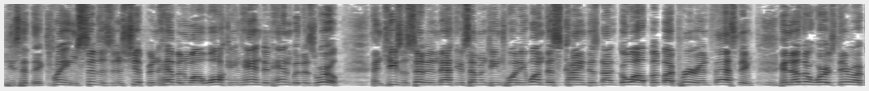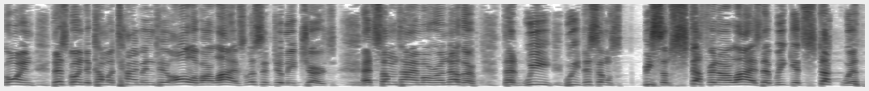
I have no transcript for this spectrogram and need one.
He said they claim citizenship in heaven while walking hand in hand with this world. And Jesus said in Matthew 17, 21, this kind does not go out but by prayer and fasting. In other words, there are going, there's going to come a time into all of our lives. Listen to me, church, at some time or another that we, we, there's going to be some stuff in our lives that we get stuck with,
